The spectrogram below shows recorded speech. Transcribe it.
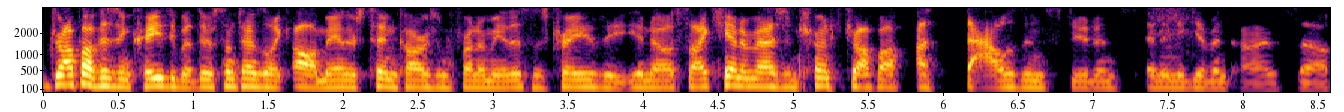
drop off isn't crazy, but there's sometimes like, oh man, there's 10 cars in front of me. This is crazy, you know. So I can't imagine trying to drop off a thousand students at any given time. So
